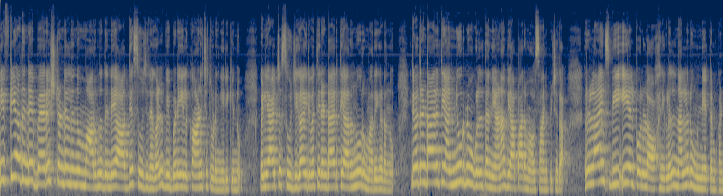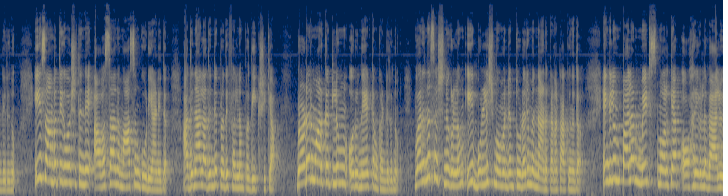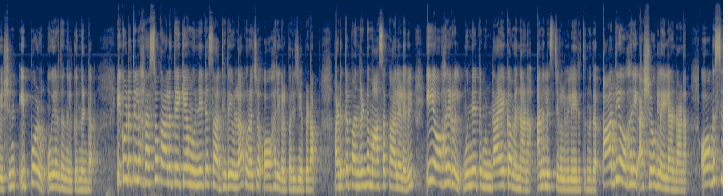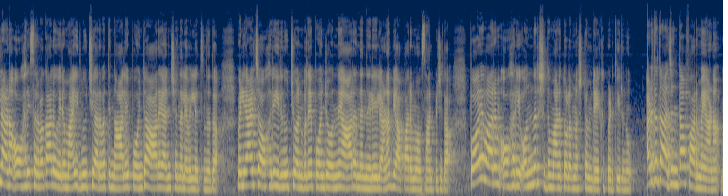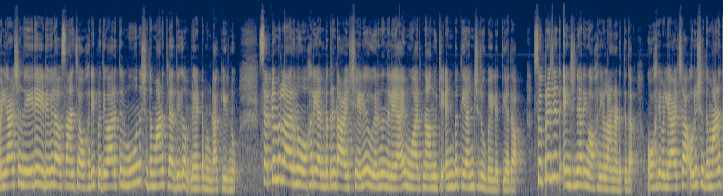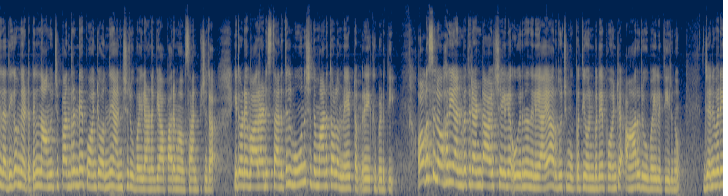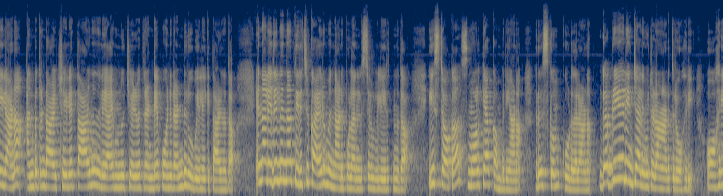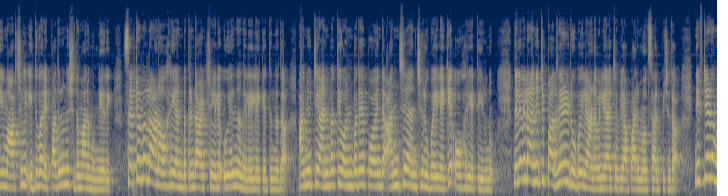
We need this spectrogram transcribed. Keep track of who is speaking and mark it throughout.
Speaker 1: Nifty അതിന്റെ bearish ട്രെൻഡിൽ നിന്നും മാറുന്നതിന്റെ ആദ്യ സൂചനകൾ വിപണിയിൽ കാണിച്ചു തുടങ്ങിയിരിക്കുന്നു. വെള്ളിയാഴ്ച സൂചിക ഇരുപത്തിരണ്ടായിരത്തി അറുന്നൂറ് മറികടന്നു. ഇരുപത്തിരണ്ടായിരത്തി അഞ്ഞൂറിന് മുകളിൽ തന്നെയാണ് വ്യാപാരം അവസാനിപ്പിച്ചത്. റിലയൻസ് ബി ഇ എൽ പോലുള്ള ഓഹരികളിൽ നല്ലൊരു മുന്നേറ്റം കണ്ടിരുന്നു. ഈ സാമ്പത്തിക വർഷത്തിന്റെ അവസാന മാസം കൂടിയാണിത്. അതിനാൽ അതിന്റെ പ്രതിഫലനം പ്രതീക്ഷിക്കാം. ബ്രോഡർ മാർക്കറ്റിലും ഒരു നേട്ടം കണ്ടിരുന്നു. വരുന്ന സെഷനുകളിലും ഈ ബുള്ളിഷ് മൊമെന്റം തുടരുമെന്നാണ് കണക്കാക്കുന്നത്. എങ്കിലും പല മിഡ് സ്മോൾ ക്യാപ് ഓഹരികളുടെ വാലുവേഷൻ ഇപ്പോഴും ഉയർന്നു നിൽക്കുന്നുണ്ട്. ഇക്കൂട്ടത്തിൽ ഹ്രസ്വകാലത്തേക്ക് മുന്നേറ്റ സാധ്യതയുള്ള കുറച്ച് ഓഹരികൾ പരിചയപ്പെടാം. അടുത്ത പന്ത്രണ്ട് മാസ കാലയളവിൽ ഈ ഓഹരികളിൽ മുന്നേറ്റം ഉണ്ടായേക്കാമെന്നാണ് അനലിസ്റ്റുകൾ വിലയിരുത്തുന്നത്. ആദ്യ ഓഹരി അശോക് ലെയ്ലാൻഡാണ് ഓഗസ്റ്റിലാണ് ഓഹരി സർവകാല ഉയരമായി ഇരുന്നൂറ്റി അറുപത്തിനാല് പോയിന്റ് ആറ് അഞ്ച് എന്ന ലെവലിലെത്തുന്നത്. വെള്ളിയാഴ്ച ഓഹരി ഇരുന്നൂറ്റി ഒൻപത് പോയിന്റ് ഒന്ന് ആറ് എന്ന നിലയിലാണ് വ്യാപാരം അവസാനിപ്പിച്ചത്. പോയ വാരം ഓഹരി ഒന്നര ശതമാനത്തോളം നഷ്ടം രേഖപ്പെടുത്തിയിരുന്നു. അടുത്തത് അജന്ത ഫാർമയാണ്. വെള്ളിയാഴ്ച നേരിയ ഇടിവിൽ അവസാനിച്ച ഓഹരി പ്രതിവാരത്തിൽ മൂന്ന് ശതമാനത്തിലധികം നേട്ടമുണ്ടാക്കിയിരുന്നു. സെപ്റ്റംബറിലായിരുന്നു ഓഹരി അൻപത്തിരണ്ട് ആഴ്ചയിലെ ഉയർന്ന നിലയായ മൂവായിരത്തി നാനൂറ്റി എൺപത്തി അഞ്ച് രൂപയിലെത്തിയത്. സുപ്രജിത് എഞ്ചിനീയറിംഗ് ഓഹരികളാണ് അടുത്തത് ഓഹരി വെള്ളിയാഴ്ച ഒരു ശതമാനത്തിലധികം നേട്ടത്തിൽ നാനൂറ്റി പന്ത്രണ്ട് പോയിന്റ് ഒന്ന് അഞ്ച് രൂപയിലാണ് വ്യാപാരം അവസാനിപ്പിച്ചത്. ഇതോടെ വാരാടിസ്ഥാനത്തിൽ മൂന്ന് ശതമാനത്തോളം നേട്ടം രേഖപ്പെടുത്തി. ഓഗസ്റ്റിൽ ഓഹരി അൻപത്തിരണ്ട് ആഴ്ചയിലെ ഉയർന്ന നിലയായ അറുന്നൂറ്റി മുപ്പത്തി ഒൻപത് പോയിന്റ് ആറ് രൂപയിലെത്തിയിരുന്നു. ജനുവരിയിലാണ് അൻപത്തിരണ്ട് ആഴ്ചയിലെ താഴ്ന്ന നിലയായ മുന്നൂറ്റി എഴുപത്തിരണ്ട് പോയിന്റ് രണ്ട് രൂപയിലേക്ക് താഴ്ന്നത്. എന്നാൽ ഇതിൽ നിന്ന് തിരിച്ചു കയറുമെന്നാണ് ഇപ്പോൾ അനലിസ്റ്റുകൾ വിലയിരുത്തുന്നത്. ഈ സ്റ്റോക്ക് സ്മോൾ ക്യാപ് കമ്പനിയാണ്. റിസ്ക്കും കൂടുതലാണ്. ഗബ്രിയേൽ ഇന്ത്യ ലിമിറ്റഡ് ആണ് അടുത്തൊരു ഓഹരി. ഓഹരി മാർച്ചിൽ ഇതുവരെ പതിനൊന്ന് ശതമാനം മുന്നേറി. സെപ്റ്റംബറിലാണ് ഓഹരി അൻപത്തിരണ്ട് ആഴ്ചയിലെ ഉയർന്ന നിലയിലേക്ക് എത്തുന്നത്. അഞ്ഞൂറ്റി അൻപത്തി ഒൻപത് പോയിന്റ് അഞ്ച് അഞ്ച് രൂപയിലേക്ക് ഓഹരി എത്തിയിരുന്നു. നിലവിൽ അഞ്ഞൂറ്റി പതിനേഴ് രൂപയിലാണ് വെള്ളിയാഴ്ച വ്യാപാരം അവസാനിപ്പിച്ചത്. നിഫ്റ്റിയുടെ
